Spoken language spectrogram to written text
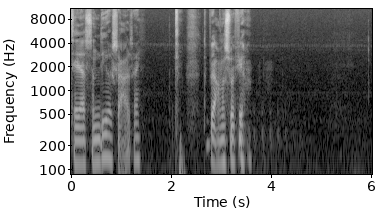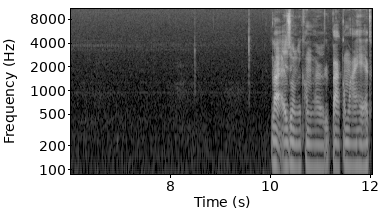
say that's Sunday or Saturday. to be honest with you. That is only coming out of the back of my head.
